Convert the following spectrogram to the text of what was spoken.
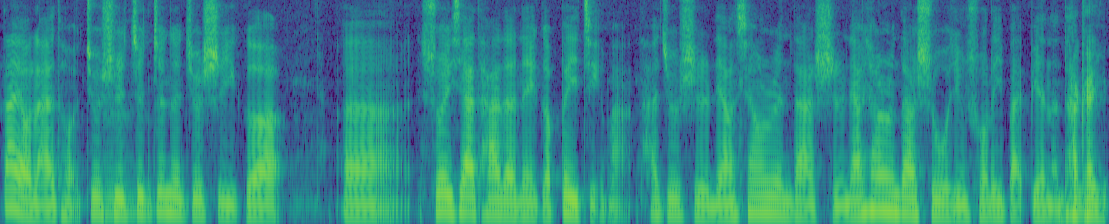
大有来头，就是真真的就是一个。呃，说一下他的那个背景吧，他就是梁湘润大师。梁湘润大师我已经说了一百遍了，大概有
